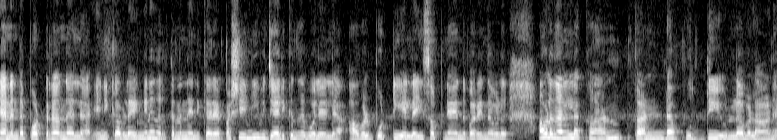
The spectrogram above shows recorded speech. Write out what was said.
ഞാൻ എന്റെ പൊട്ടനൊന്നുമല്ല എനിക്ക് അവളെ എങ്ങനെ നിർത്തണമെന്ന് എനിക്കറിയാം. പക്ഷേ ഇനി വിചാരിക്കുന്നത് പോലെയല്ല. അവൾ പൊട്ടിയല്ല ഈ സ്വപ്ന എന്ന് പറയുന്നവൾ അവൾ നല്ല കൺ കണ്ട ബുദ്ധിയുള്ളവളാണ്.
